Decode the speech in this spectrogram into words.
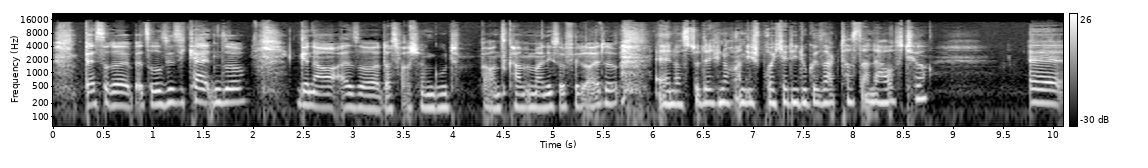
bessere, bessere Süßigkeiten so. Genau, also das war schon gut. Bei uns kamen immer nicht so viele Leute. Erinnerst du dich noch an die Sprüche, die du gesagt hast an der Haustür? Äh,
